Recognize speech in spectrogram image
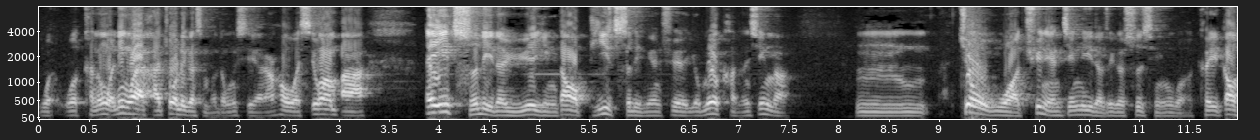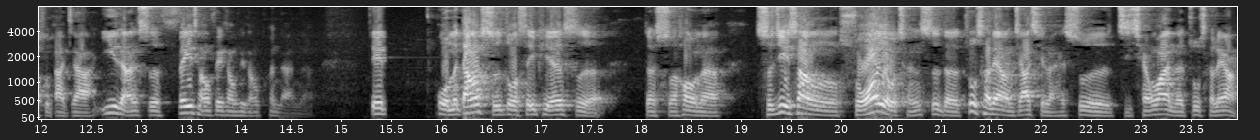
我我可能我另外还做了一个什么东西，然后我希望把。A 池里的鱼引到 B 池里面去，有没有可能性呢？嗯，就我去年经历的这个事情，我可以告诉大家，依然是非常非常非常困难的。这我们当时做 CPS 的时候呢，实际上所有城市的注册量加起来是几千万的注册量，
